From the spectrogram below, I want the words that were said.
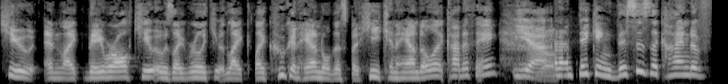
cute and like they were all cute. It was like really cute. Like, like who could handle this, but he can handle it kind of thing. Yeah. And I'm thinking this is the kind of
